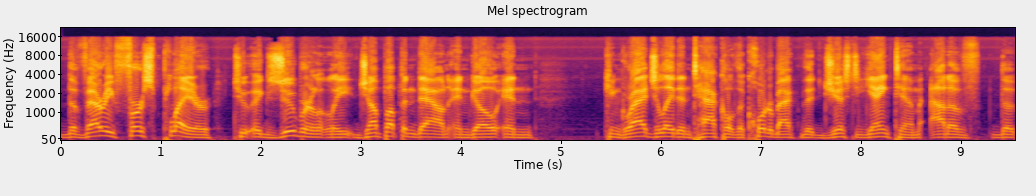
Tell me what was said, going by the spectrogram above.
the very first player to exuberantly jump up and down and go and congratulate and tackle the quarterback that just yanked him out of the,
